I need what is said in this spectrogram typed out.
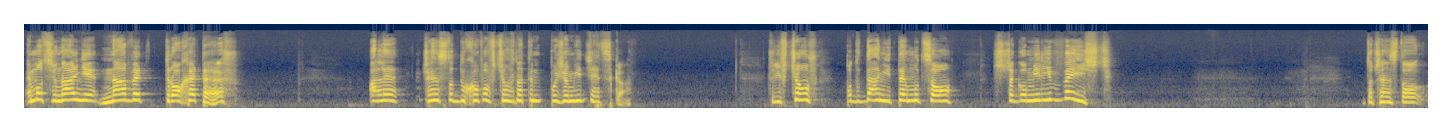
emocjonalnie nawet trochę też, ale często duchowo wciąż na tym poziomie dziecka. Czyli wciąż poddani temu, co, z czego mieli wyjść. To często,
